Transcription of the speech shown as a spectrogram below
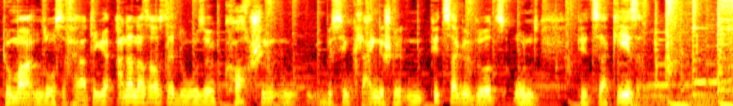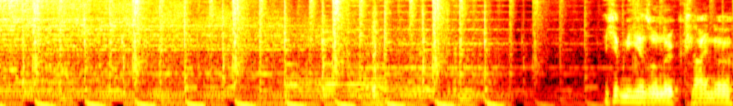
Tomatensauce fertige, Ananas aus der Dose, Kochschinken, ein bisschen klein geschnitten, Pizzagewürz und Pizzakäse. Ich habe mir hier so eine kleine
